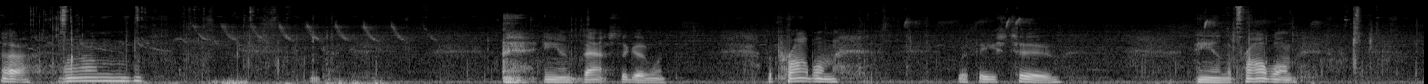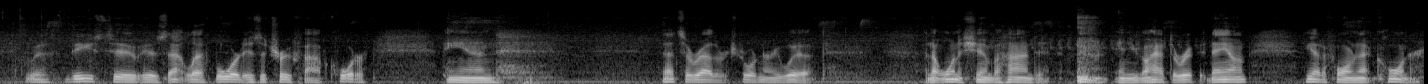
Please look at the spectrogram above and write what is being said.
Uh, um, okay. And that's the good one. The problem with these two, and the problem with these two is that left board is a true five quarter and that's a rather extraordinary width. I don't want to shim behind it and you're gonna have to rip it down you got to form that corner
